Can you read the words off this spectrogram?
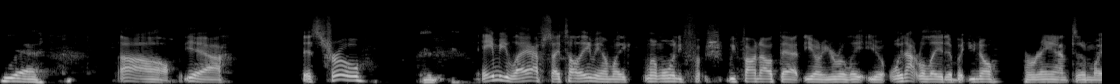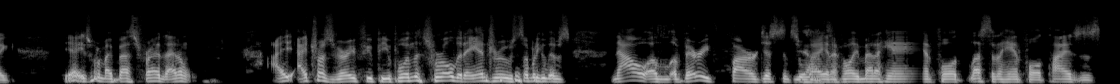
Yeah. Oh, yeah. It's true. Amy laughs. I tell Amy, I'm like, when, when we found out that, you know, you're related, you're, well, not related, but you know her aunt. And I'm like, yeah, he's one of my best friends. I don't, I, I trust very few people in this world. And Andrew, somebody who lives now a, a very far distance away, and I've only met a handful, less than a handful of times, is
